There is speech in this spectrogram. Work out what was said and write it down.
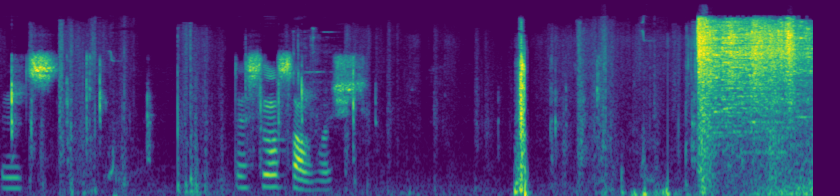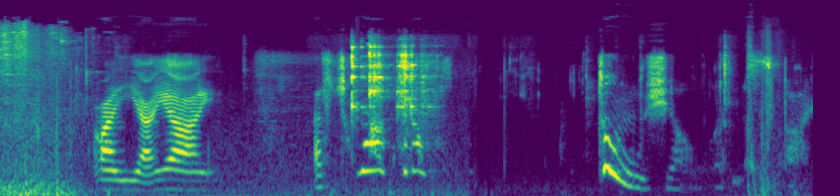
Więc to jest losowość. Ajajaj. A czemu akurat tu musiałem spać?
